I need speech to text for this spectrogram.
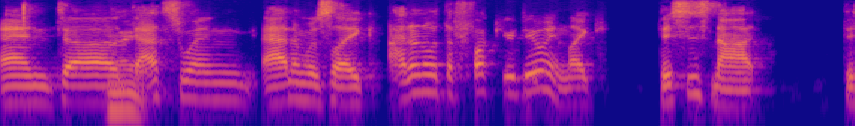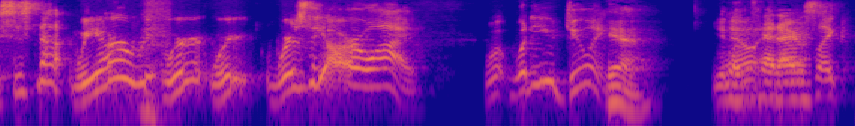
And uh, right. that's when Adam was like, "I don't know what the fuck you're doing. Like this is not this is not we are we're we're where's the roi what, what are you doing yeah you know well, and i was like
